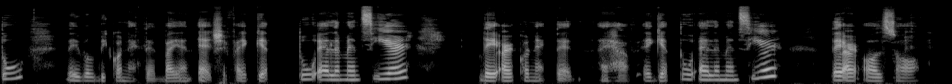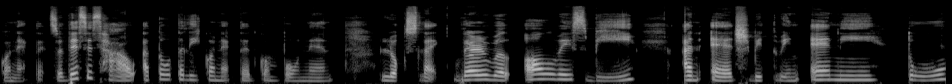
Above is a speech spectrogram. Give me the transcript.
two, they will be connected by an edge. If I get two elements here, they are connected. I have, I get two elements here, they are also connected. So this is how a totally connected component looks like. There will always be an edge between any two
